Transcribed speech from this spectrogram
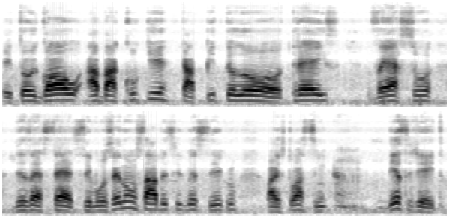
Estou igual Abacuque capítulo 3, verso 17. Se você não sabe esse versículo, mas estou assim, desse jeito.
